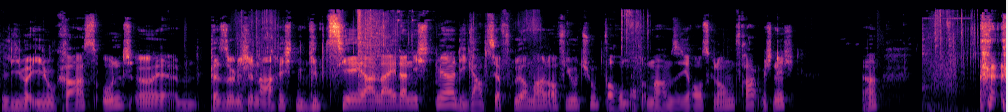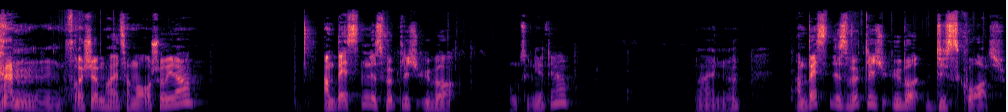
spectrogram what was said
Lieber Ido Kras. Und äh, persönliche Nachrichten gibt es hier ja leider nicht mehr. Die gab es ja früher mal auf YouTube. Warum auch immer haben sie die rausgenommen. Frag mich nicht. Ja. Frösche im Hals haben wir auch schon wieder. Am besten ist wirklich über... Funktioniert der? Nein, ne? Am besten ist wirklich über Discord.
